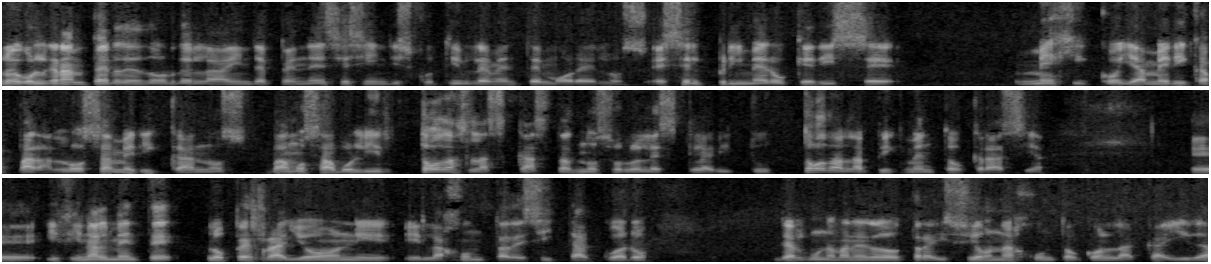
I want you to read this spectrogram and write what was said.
luego el gran perdedor de la independencia es indiscutiblemente Morelos. Es el primero que dice México y América para los americanos. Vamos a abolir todas las castas, no solo la esclavitud, toda la pigmentocracia. Eh, y finalmente López Rayón y, y la Junta de Zitácuaro de alguna manera lo traiciona junto con la caída.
